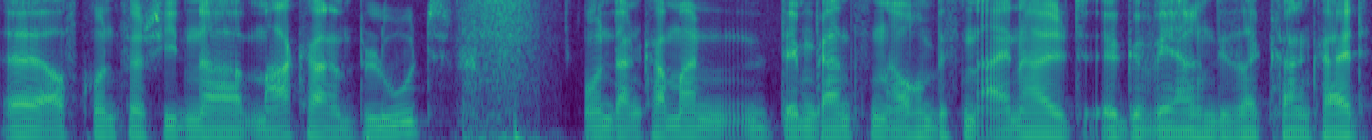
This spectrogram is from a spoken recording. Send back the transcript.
äh, aufgrund verschiedener Marker im Blut. Und dann kann man dem Ganzen auch ein bisschen Einhalt äh, gewähren, dieser Krankheit.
